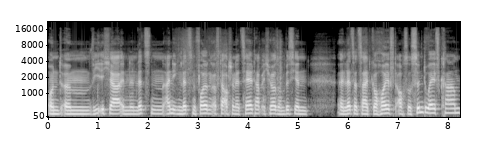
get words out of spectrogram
Und ähm, wie ich ja in den letzten, einigen letzten Folgen öfter auch schon erzählt habe, ich höre so ein bisschen in letzter Zeit gehäuft auch so Synthwave-Kram.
